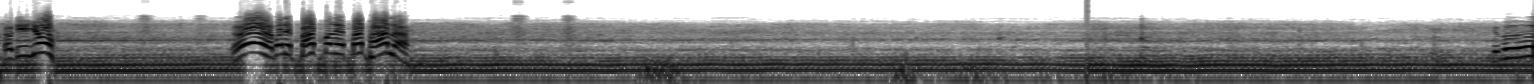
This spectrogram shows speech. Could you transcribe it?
เขาดีอยู่เออไม่ได้ปั๊บไม่ได้ปั๊บผ่านล่ะ เออ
